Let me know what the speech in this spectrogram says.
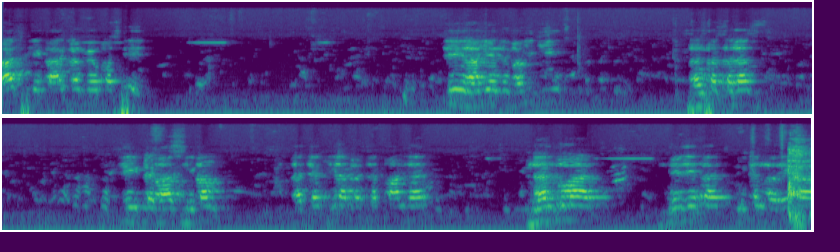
आज के कार्यक्रम में उपस्थित श्री राजेंद्र गौरी जी, संसद सदस्य, श्री प्रकाश निकम, अध्यक्ष जिला परिषद पालघर, नंद कुमार, निर्देशक मिशन नरेगा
